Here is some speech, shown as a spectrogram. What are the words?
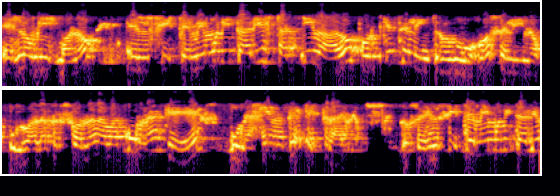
Es lo mismo, ¿no? El sistema inmunitario está activado porque se le introdujo, se le inoculó a la persona la vacuna, que es un agente extraño. Entonces el sistema inmunitario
